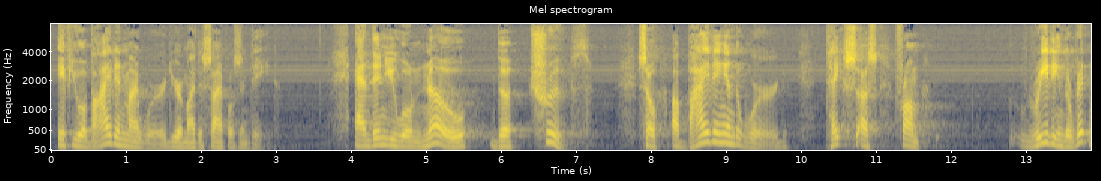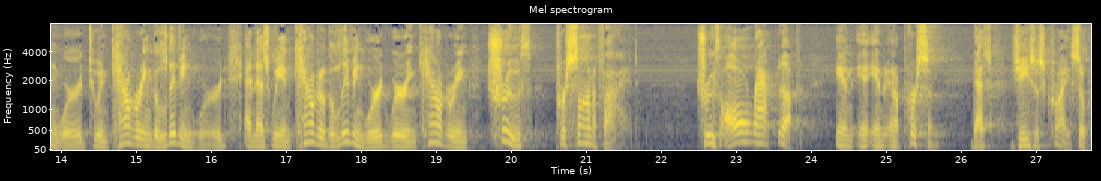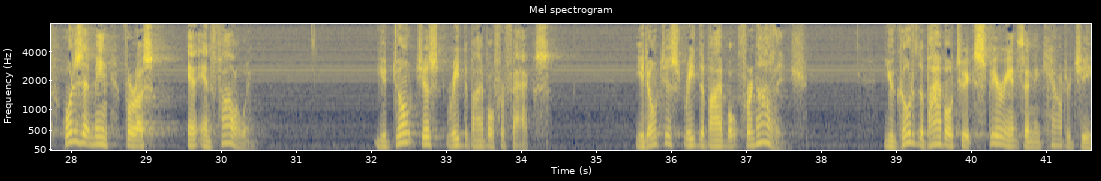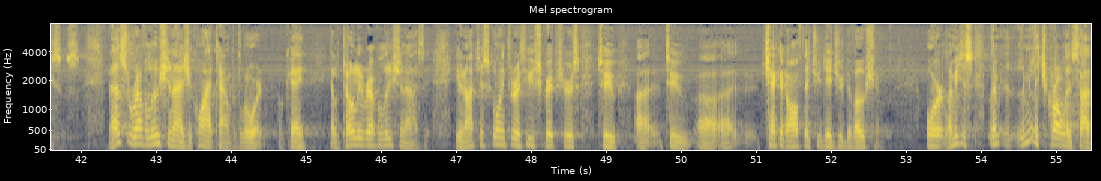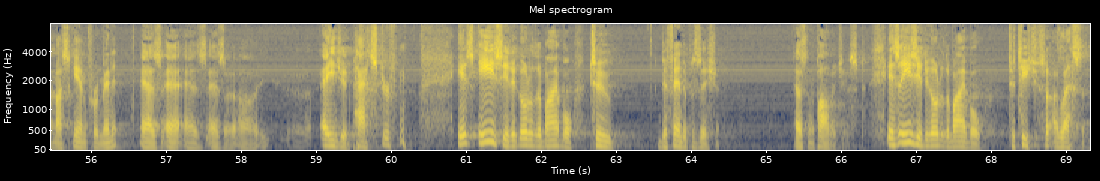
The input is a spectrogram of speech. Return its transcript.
if you abide in my word, you are my disciples indeed. And then you will know the truth. So, abiding in the word takes us from reading the written word to encountering the living word. And as we encounter the living word, we're encountering truth personified. Truth all wrapped up in, in, in a person. That's Jesus Christ. So, what does that mean for us in, in following. You don't just read the Bible for facts. You don't just read the Bible for knowledge. You go to the Bible to experience and encounter Jesus. Now, this will revolutionize your quiet time with the Lord, okay? It'll totally revolutionize it. You're not just going through a few scriptures to, uh, to uh, uh, check it off that you did your devotion. Or let me just, let me, let me let you crawl inside my skin for a minute as, as, as a, uh, aged pastor, it's easy to go to the Bible to defend a position as an apologist. It's easy to go to the Bible to teach a lesson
